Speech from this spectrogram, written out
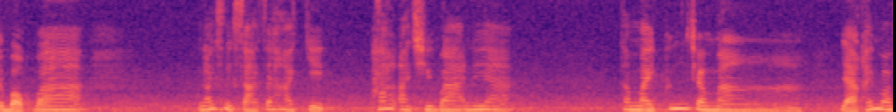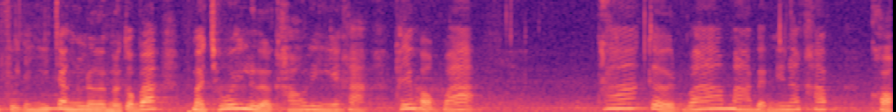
จะบอกว่านักศึกษาสหกิจภาคอาชีวะเนี่ยทำไมเพิ่งจะมา อยากให้มาฝึกอย่างนี้จังเลยเหมือนกับว่ามาช่วยเหลือเขาอะไรอย่างเงี้ยค่ะเขายังบอกว่า ถ้าเกิดว่ามาแบบนี้นะครับ ขอ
